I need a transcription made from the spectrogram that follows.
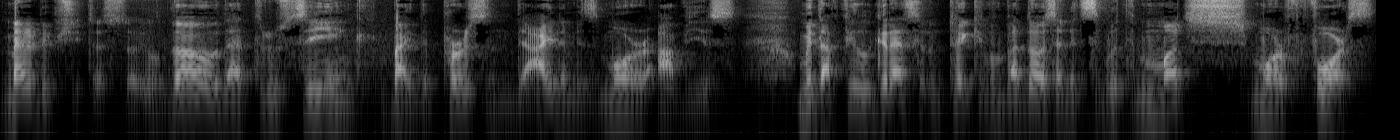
Zach, so although that through seeing by the person the item is more obvious, mitafil and it's with much more force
